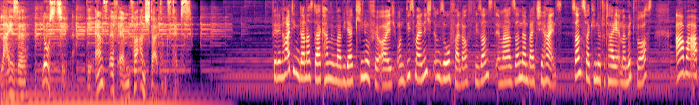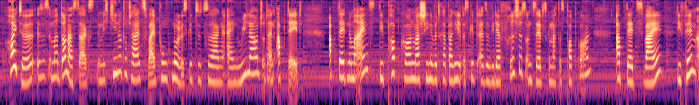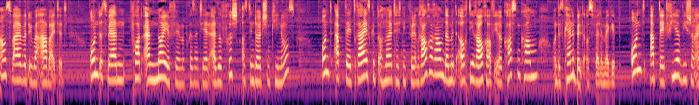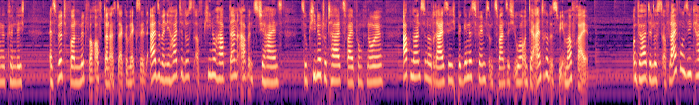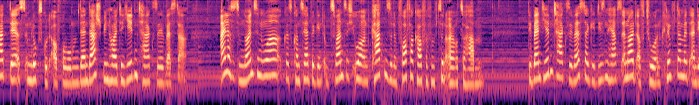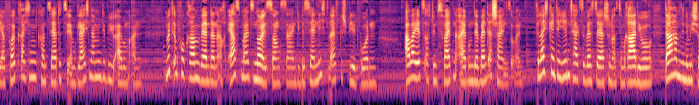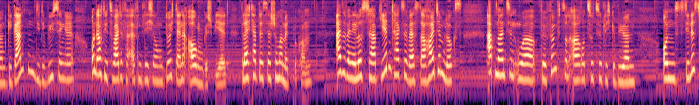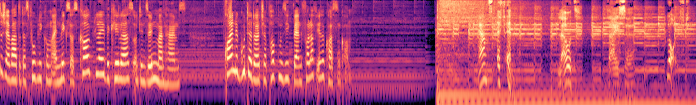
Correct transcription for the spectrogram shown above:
leise, losziehen. Die Ernst FM Veranstaltungstipps. Für den heutigen Donnerstag haben wir mal wieder Kino für euch und diesmal nicht im Sofaloft wie sonst immer, sondern bei Chi Heinz. Sonst war Kino Total ja immer mittwochs, aber ab heute ist es immer donnerstags, nämlich Kino Total 2.0. Es gibt sozusagen ein Relaunch und ein Update. Update Nummer 1, die Popcornmaschine wird repariert. Es gibt also wieder frisches und selbstgemachtes Popcorn. Update 2, die Filmauswahl wird überarbeitet. Und es werden fortan neue Filme präsentiert, also frisch aus den deutschen Kinos. Und Update 3, es gibt auch neue Technik für den Raucherraum, damit auch die Raucher auf ihre Kosten kommen und es keine Bildausfälle mehr gibt. Und Update 4, wie schon angekündigt, es wird von Mittwoch auf Donnerstag gewechselt. Also wenn ihr heute Lust auf Kino habt, dann ab ins G1 zu Kino Total 2.0. Ab 19.30 Uhr Beginn des Films um 20 Uhr und der Eintritt ist wie immer frei. Und wer heute Lust auf Live-Musik hat, der ist im Lux gut aufgehoben, denn da spielen heute jeden Tag Silvester. Einlass ist um 19 Uhr, das Konzert beginnt um 20 Uhr und Karten sind im Vorverkauf für 15 Euro zu haben. Die Band Jeden Tag Silvester geht diesen Herbst erneut auf Tour und knüpft damit an die erfolgreichen Konzerte zu ihrem gleichnamigen Debütalbum an. Mit im Programm werden dann auch erstmals neue Songs sein, die bisher nicht live gespielt wurden, aber jetzt auf dem zweiten Album der Band erscheinen sollen. Vielleicht kennt ihr Jeden Tag Silvester ja schon aus dem Radio. Da haben sie nämlich schon Giganten, die Debütsingle und auch die zweite Veröffentlichung Durch deine Augen gespielt. Vielleicht habt ihr es ja schon mal mitbekommen. Also wenn ihr Lust habt, jeden Tag Silvester heute im Lux ab 19 Uhr für 15 Euro zuzüglich Gebühren. Und stilistisch erwartet das Publikum einen Mix aus Coldplay, The Killers und den Söhnen Mannheims. Freunde guter deutscher Popmusik werden voll auf ihre Kosten kommen. Ernst FM. Laut, leise, läuft.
